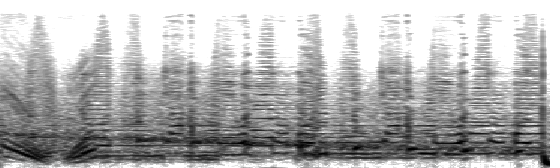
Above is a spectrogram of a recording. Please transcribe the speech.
Got me, what's so good? Got me, what's so good?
